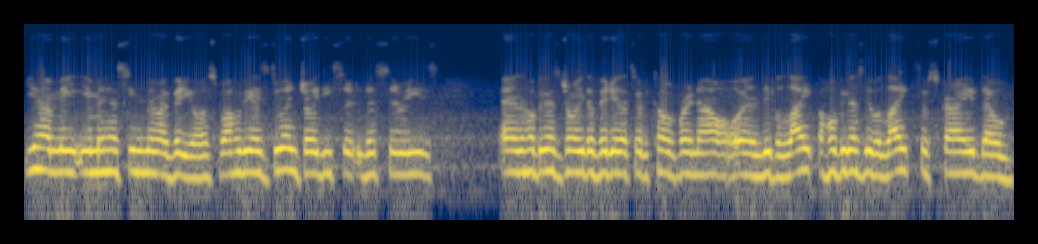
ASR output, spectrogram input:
you have me you may have seen them in my videos but I hope you guys do enjoy these this series and I hope you guys enjoy the video that's going to come up right now and leave a like. I hope you guys leave a like subscribe that will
